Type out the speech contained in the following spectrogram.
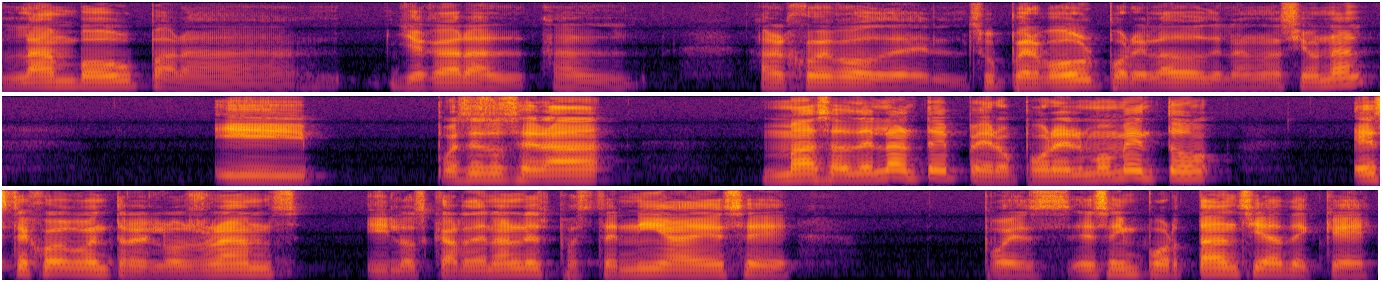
Lambeau para llegar al, al, al, juego del Super Bowl por el lado de la Nacional. Y pues eso será más adelante, pero por el momento este juego entre los Rams y los Cardenales pues tenía ese pues esa importancia de que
